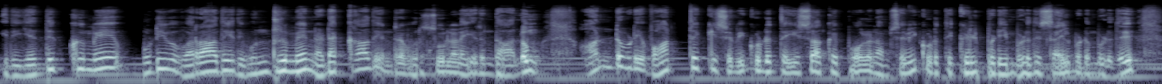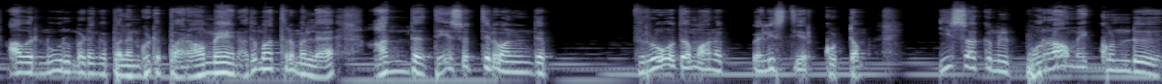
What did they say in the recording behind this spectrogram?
இது- எதுக்குமே முடிவு வராது இது ஒன்றுமே நடக்காது என்ற ஒரு சூழ்நிலை இருந்தாலும் ஆண்டவுடைய வார்த்தைக்கு செவி கொடுத்த ஈசாக்கை போல நாம் செவி கொடுத்து கீழ்ப்படியும் பொழுது செயல்படும் பொழுது அவர் நூறு மடங்கு பலன் கொடுப்பார். ஆமேன். அது மாத்திரமல்ல அந்த தேசத்தில் வாழ்ந்த விரோதமான பெலிஸ்தியர் கூட்டம் ஈசாக்கு மேல் பொறாமை கொண்டு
